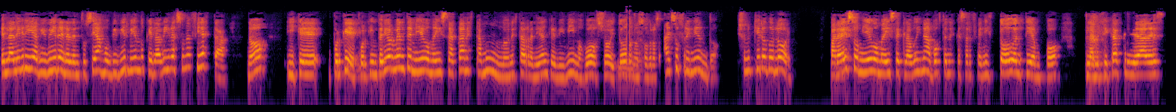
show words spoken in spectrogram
en la alegría, vivir en el entusiasmo, vivir viendo que la vida es una fiesta, ¿no? Y que, ¿por qué? Porque interiormente mi ego me dice, acá en este mundo, en esta realidad en que vivimos, vos, yo y todos nosotros, hay sufrimiento. Yo no quiero dolor. Para eso mi ego me dice, Claudina, vos tenés que ser feliz todo el tiempo, planificar actividades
